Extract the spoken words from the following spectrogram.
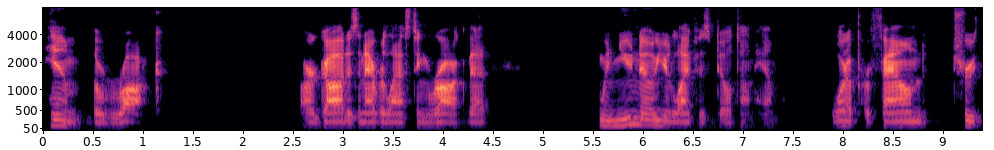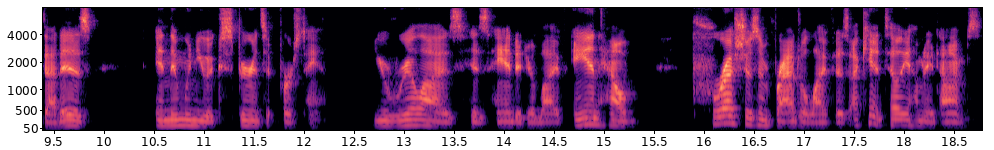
Him, the rock. Our God is an everlasting rock that when you know your life is built on Him, what a profound truth that is. And then when you experience it firsthand, you realize His hand in your life and how precious and fragile life is. I can't tell you how many times,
